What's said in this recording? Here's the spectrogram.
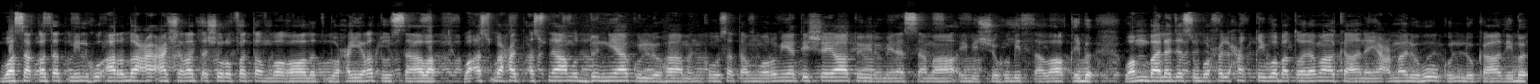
وسقطت منه أربع عشرة شرفة وغاضت بحيرة الساوى. وأصبحت أصنام الدنيا كلها منكوسة ورميت الشياطين من السماء بالشهب الثواقب. وانبلج سبح الحق وبطل ما كان يعمله كل كاذب.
